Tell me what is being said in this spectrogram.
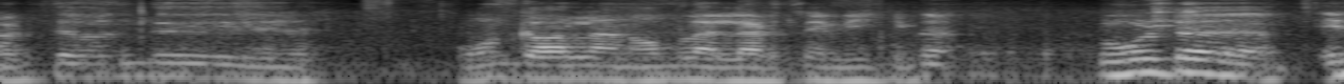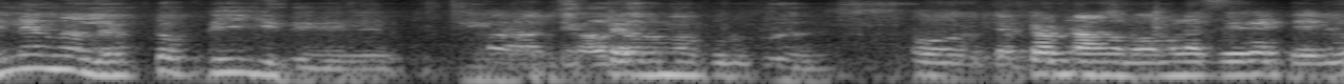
அடுத்து வந்து ஃபோன் கவர்லாம் நார்மலா எல்லா இடத்துலயும் வீக்குது உங்கள்ட்ட என்னென்ன லேப்டாப் வீக்குது. சாதாரணமா கொடுக்குறது. ஓ லேப்டாப் நாங்க நார்மலா செய்யற டெல்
